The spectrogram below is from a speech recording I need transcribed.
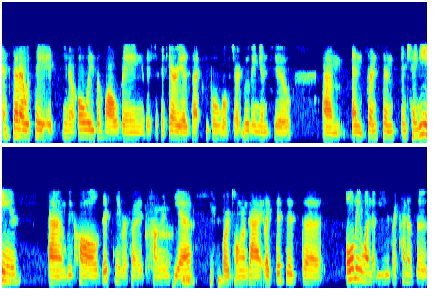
instead I would say it's you know always evolving. There's different areas that people will start moving into, um, and for instance, in Chinese, um, we call this neighborhood Tangrenjie or Tongrengai. Like this is the only one that we use, like kind of the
